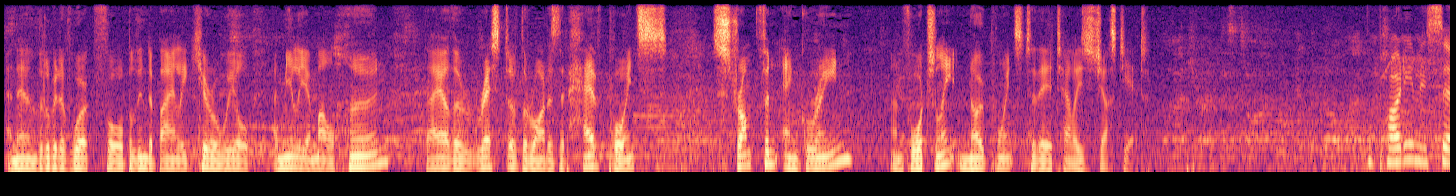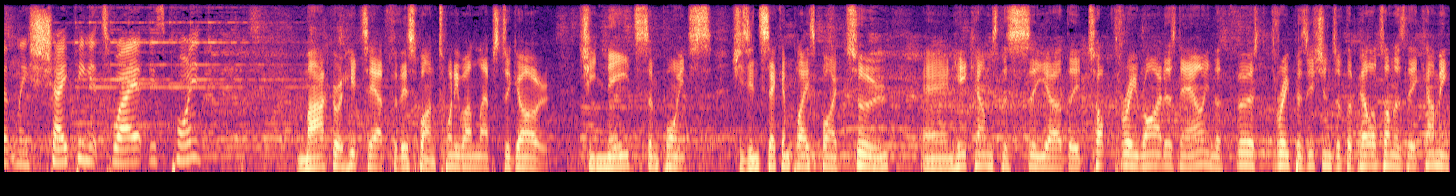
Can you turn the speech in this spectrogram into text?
And then a little bit of work for Belinda Bailey, Kira Will, Amelia Mulhern. They are the rest of the riders that have points. Strumpfen and Green, unfortunately, no points to their tallies just yet. The podium is certainly shaping its way at this point. Marker hits out for this one. 21 laps to go. She needs some points. She's in second place by two. And here comes the uh, the top three riders now in the first three positions of the peloton as they're coming.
